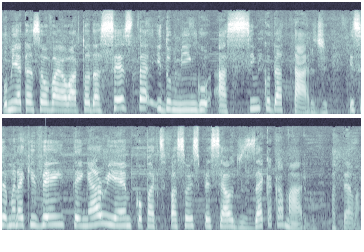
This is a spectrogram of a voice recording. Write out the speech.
O Minha Canção vai ao ar toda sexta e domingo às 5 da tarde. E semana que vem tem R.E.M. com participação especial de Zeca Camargo. Até lá.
